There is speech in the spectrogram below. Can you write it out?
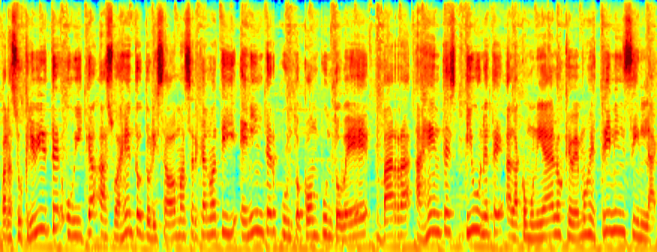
Para suscribirte, ubica a su agente autorizado más cercano a ti en inter.com.be barra agentes y únete a la comunidad de los que vemos streaming sin lag.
